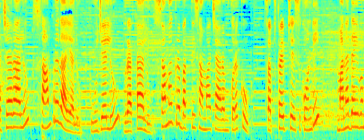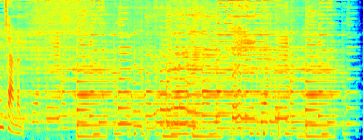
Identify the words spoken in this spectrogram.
ఆచారాలు సాంప్రదాయాలు పూజలు వ్రతాలు సమగ్ర భక్తి సమాచారం కొరకు సబ్స్క్రైబ్ చేసుకోండి మన దైవం ఛానల్.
